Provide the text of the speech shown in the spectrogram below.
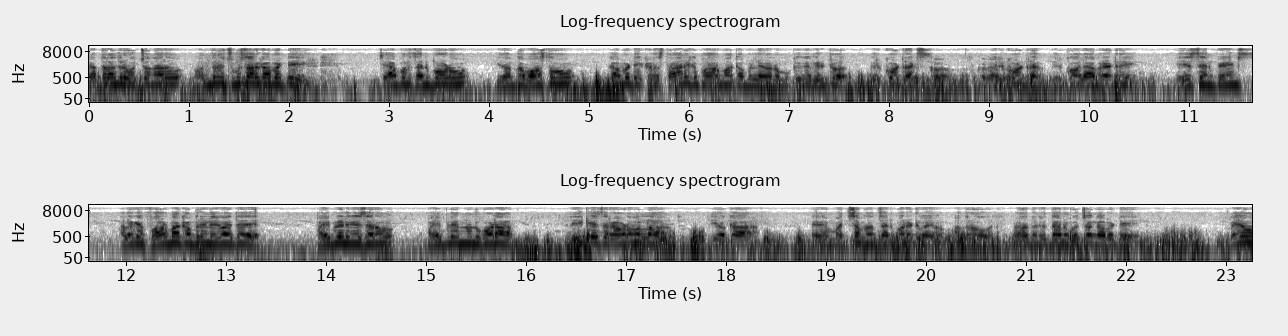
పెద్దలందరూ వచ్చి ఉన్నారు అందరూ చూశారు కాబట్టి చేపలు చనిపోవడం ఇదంతా వాస్తవం. కాబట్టి ఇక్కడ స్థానిక ఫార్మా కంపెనీలు ఏమైనా ముఖ్యంగా విరిటో Virchow drugs Virchow Virchow laboratory Asian paints అలాగే ఫార్మా కంపెనీలు ఏవైతే పైప్ లైన్ వేశారో పైప్ లైన్ నుండి కూడా లీకేజ్ రావడం వల్ల ఈ యొక్క మత్స్య సంపద చనిపోయినట్టు మేము అందరూ నిర్ధారణకు వచ్చాం కాబట్టి మేము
